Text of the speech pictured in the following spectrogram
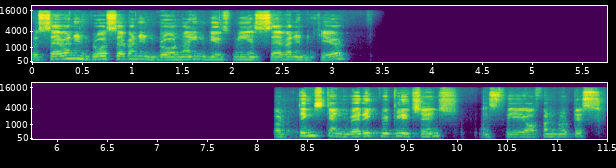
So 7 in row 7 in row 9 gives me a 7 in here. But things can very quickly change as we often notice.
